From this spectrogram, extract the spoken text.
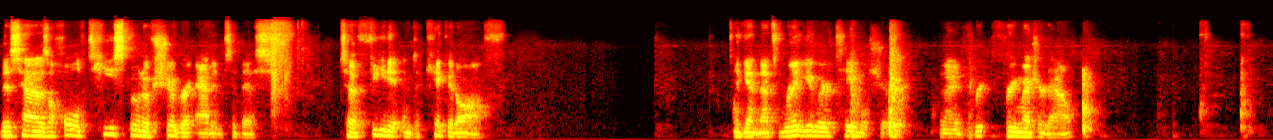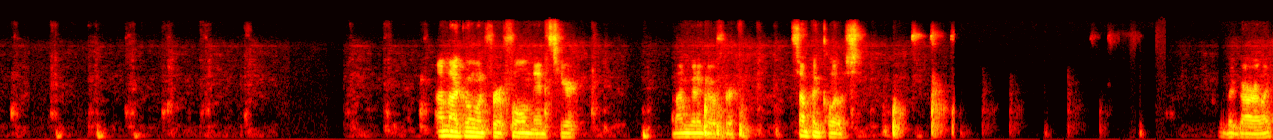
This has a whole teaspoon of sugar added to this to feed it and to kick it off. Again, that's regular table sugar that I pre-measured out. I'm not going for a full mince here, but I'm gonna go for something close. The garlic.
